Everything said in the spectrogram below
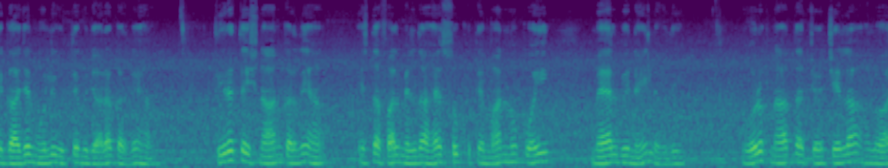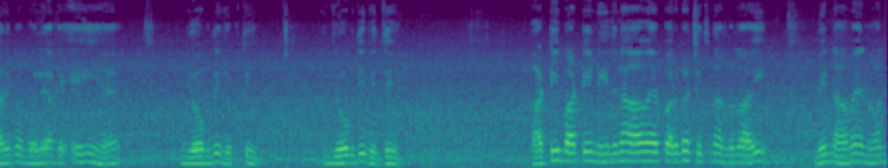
ਤੇ ਗਾਜਰ ਮੂਲੀ ਉੱਤੇ ਗੁਜ਼ਾਰਾ ਕਰਦੇ ਹਾਂ, ਤੀਰਥ ਤੇ ਇਸ਼ਨਾਨ ਕਰਦੇ ਹਾਂ, ਇਸ ਦਾ ਫਲ ਮਿਲਦਾ ਹੈ, ਸੁਖ ਤੇ ਮਨ ਨੂੰ ਕੋਈ ਮੈਲ ਵੀ ਨਹੀਂ ਲੱਗਦੀ। ਗੋਰਖਨਾਥ ਦਾ ਚੇਲਾ ਹਲਵਾਰੀ ਕੋ ਬੋਲਿਆ ਕਿ ਇਹੀ ਹੈ ਯੋਗ ਦੀ ਜੁਗਤੀ ਯੋਗ ਦੀ ਵਿਧੀ। ਹਾਟੀ ਬਾਟੀ ਨੀਂਦ ਨਾ ਆਵੇ, ਪ੍ਰਗਟ ਚਿਤ ਨ ਲੁਲਾਈ। ਬਿਨ ਆਵੇ ਨਵਨ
